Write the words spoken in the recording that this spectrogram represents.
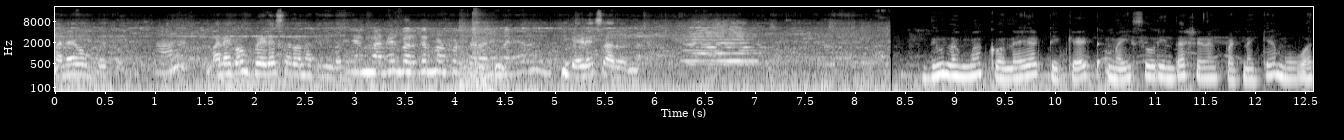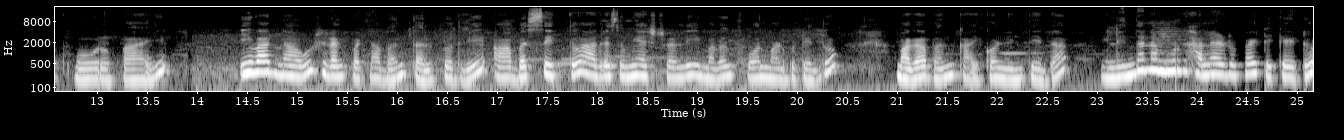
ಮನೆಗೆ ಹೋಗ್ಬೇಕು. ಮನೆಗೆ ಹೋಗಿ ಬೇಳೆ ಸಾರನ್ನ ತಿನ್ಬೇಕು. ನಿಮ್ಮ ಮನೇಲಿ ಬರ್ಗರ್ ಮಾಡ್ಕೊಡ್ತಾರೆ ನಿಮ್ಮ ಮನೆಯವರು? ಬೇಳೆ ಸಾರನ್ನ ಇದು ನಮ್ಮ ಕೊನೆಯ ಟಿಕೆಟ್ ಮೈಸೂರಿಂದ ಶ್ರೀರಂಗಪಟ್ಟಣಕ್ಕೆ ಮೂವತ್ತ್ಮೂರು ರೂಪಾಯಿ. ಇವಾಗ ನಾವು ಶ್ರೀರಂಗಪಟ್ಟಣ ಬಂದು ತಲುಪಿದ್ವಿ. ಆ ಬಸ್ ಇತ್ತು, ಆದರೆ ಸುಮಿ ಅಷ್ಟರಲ್ಲಿ ಮಗಂಗೆ ಫೋನ್ ಮಾಡಿಬಿಟ್ಟಿದ್ರು. ಮಗ ಬಂದು ಕಾಯ್ಕೊಂಡು ನಿಂತಿದ್ದ. ಇಲ್ಲಿಂದ ನಮ್ಮೂರಿಗೆ ಹನ್ನೆರಡು ರೂಪಾಯಿ ಟಿಕೆಟು,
